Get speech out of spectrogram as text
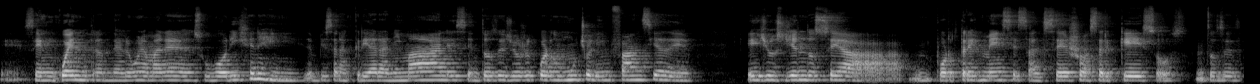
eh, se encuentran de alguna manera en sus orígenes y empiezan a criar animales. Entonces yo recuerdo mucho la infancia de ellos yéndose a, por tres meses al cerro a hacer quesos. Entonces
